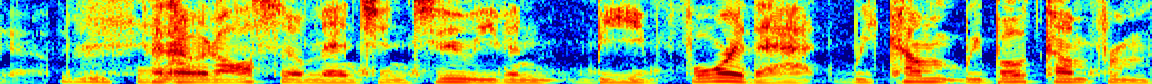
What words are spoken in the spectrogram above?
Yeah. Would you say? And I would also mention too, even before that, we come, we both come from,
